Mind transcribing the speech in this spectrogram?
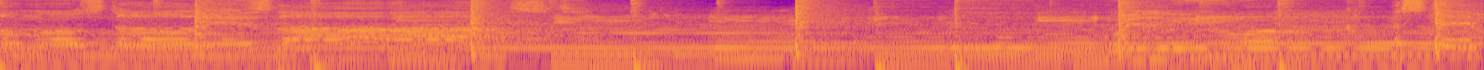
Almost all is lost. Will you walk a step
